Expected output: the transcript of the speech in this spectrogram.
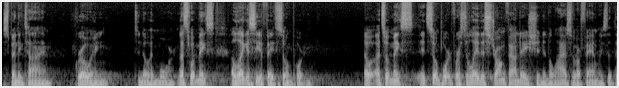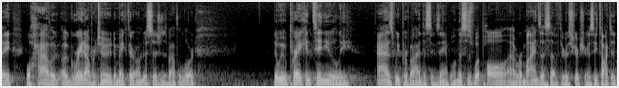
spending time, growing to know Him more. That's what makes a legacy of faith so important. That's what makes it so important for us to lay this strong foundation in the lives of our families, that they will have a, a great opportunity to make their own decisions about the Lord. That we would pray continually as we provide this example. And this is what Paul uh, reminds us of through Scripture as he talked to,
